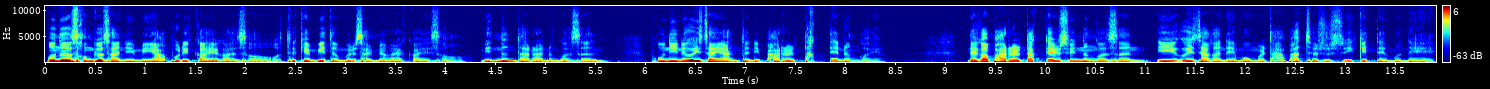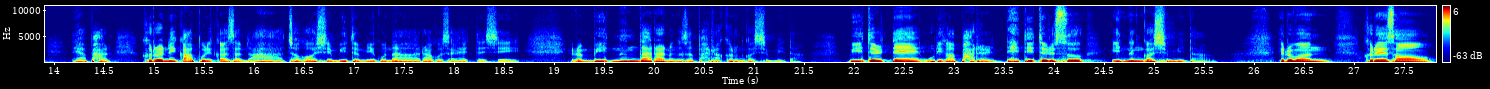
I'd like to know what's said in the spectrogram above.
어느 선교사님이 아프리카에 가서 어떻게 믿음을 설명할까 해서 믿는다라는 것은 본인의 의자에 앉더니 발을 딱 떼는 거예요. 내가 발을 딱 뗄 수 있는 것은 이 의자가 내 몸을 다 받쳐줄 수 있기 때문에 내가 발 그러니까 아프리카 사람들 아 저것이 믿음이구나라고 생각했듯이 이런 믿는다라는 것은 바로 그런 것입니다. 믿을 때 우리가 발을 내디딜 수 있는 것입니다. 여러분 그래서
